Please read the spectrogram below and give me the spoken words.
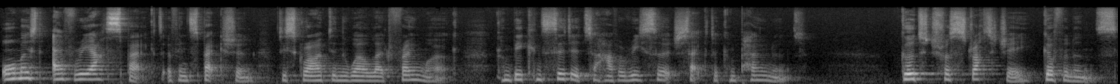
Almost every aspect of inspection described in the well-led framework can be considered to have a research sector component. Good trust strategy, governance,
